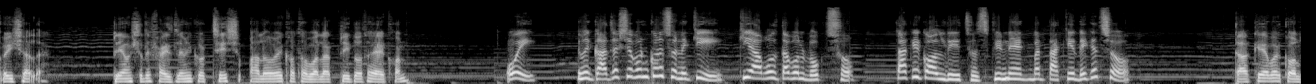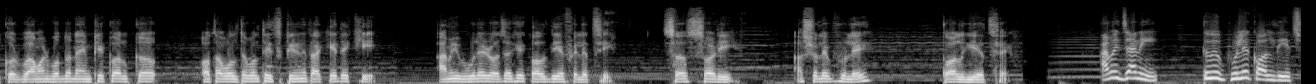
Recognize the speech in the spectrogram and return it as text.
ওই শালা। তুই আমার সাথে ফাইজলামি করছিস ভালোভাবে কথা বলার তুই কোথায় এখন? ওই তুমি গাঁজা সেবন করেছ নাকি? কি আবল তাবল বকছো? তাকে কল দিয়েছ? স্ক্রিনে একবার তাকিয়ে দেখেছ? কাকে আবার কল করব? আমার বন্ধু নাইমকে কল কথা বলতে বলতে স্ক্রিনে তাকিয়ে দেখি আমি ভুলে রোজাকে কল দিয়ে ফেলেছি। সো সরি আসলে ভুলে কল গিয়েছে। আমি জানি তুমি ভুলে কল দিয়েছ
